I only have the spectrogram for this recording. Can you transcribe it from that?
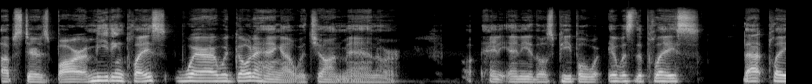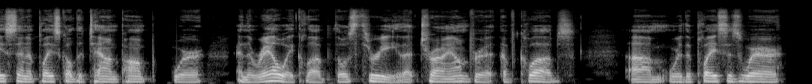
upstairs bar, a meeting place where I would go to hang out with John Mann or any, any of those people. It was the place, that place and a place called the Town Pump where, and the Railway Club, those three, that triumvirate of clubs, um, were the places where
